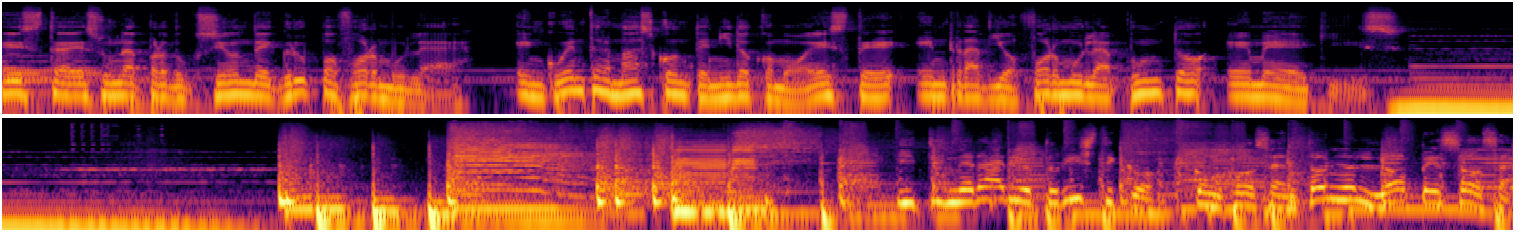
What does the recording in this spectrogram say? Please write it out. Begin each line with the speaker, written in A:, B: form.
A: Esta es una producción de Grupo Fórmula. Encuentra más contenido como este en radioformula.mx.
B: Itinerario turístico con José Antonio López Sosa.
